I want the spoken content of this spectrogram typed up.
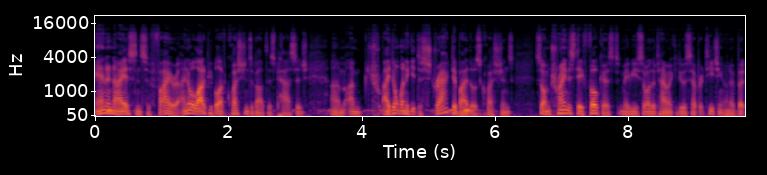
Ananias and Sapphira. I know a lot of people have questions about this passage. Um, I'm tr- I don't want to get distracted by those questions, so I'm trying to stay focused. Maybe some other time I could do a separate teaching on it. But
